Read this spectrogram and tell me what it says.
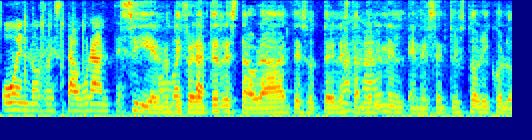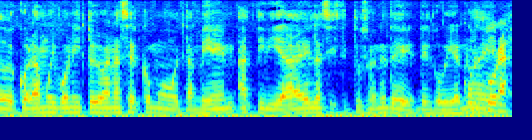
¿O en los restaurantes? Sí, en los diferentes restaurantes, hoteles, también en el, en el centro histórico lo decora muy bonito y van a hacer como también actividades las instituciones de, del gobierno. Cultura.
